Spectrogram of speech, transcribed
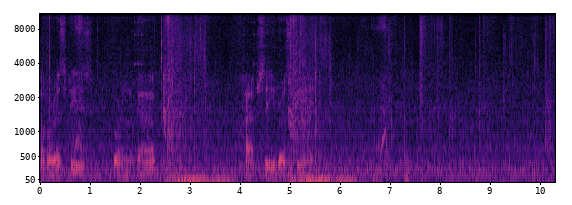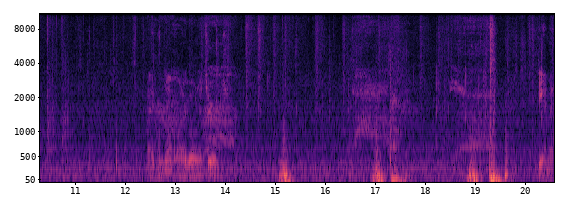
Couple recipes. Corn on the cob. Hop seed recipe. I do not want to go in a church. Damn it.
